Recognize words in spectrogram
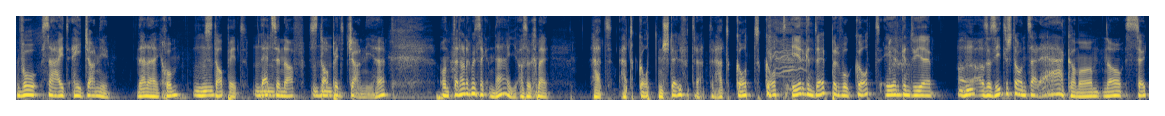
der sagt, hey Gianni, nein, nein, komm, stop it, that's enough, stop it, Gianni. hä? Und dann habe ich mir gesagt, nein, also ich meine, hat, hat Gott einen Stellvertreter? Hat Gott, Gott irgendjemand, wo Gott irgendwie also seither steht und sagt, ah, come on, no, sollte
